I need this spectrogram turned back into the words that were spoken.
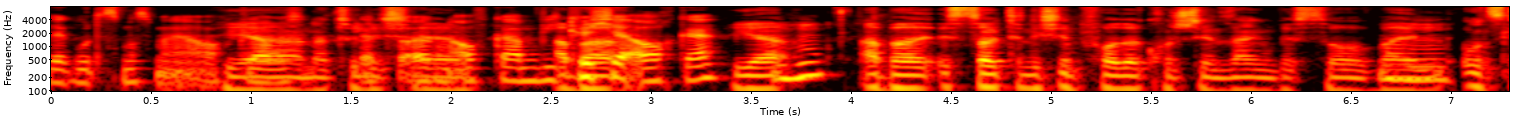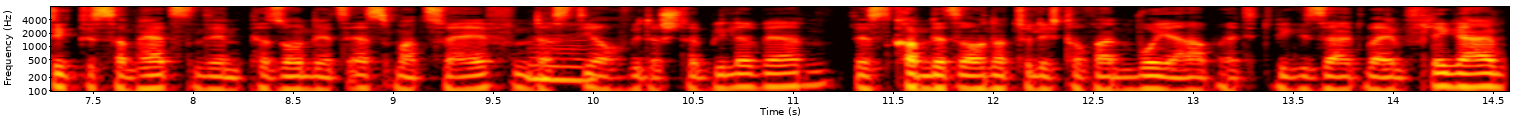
ja gut, das muss man ja auch, ja, ich, natürlich. Zu euren äh, Aufgaben, wie aber, Küche auch, gell? Ja, mhm. aber es sollte nicht im Vordergrund stehen, sagen wir es so, weil mhm. uns liegt es am Herzen, den Personen jetzt erstmal zu helfen, dass mhm. die auch wieder stabiler werden. Es kommt jetzt auch natürlich darauf an, wo ihr arbeitet. Wie gesagt, weil im Pflegeheim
